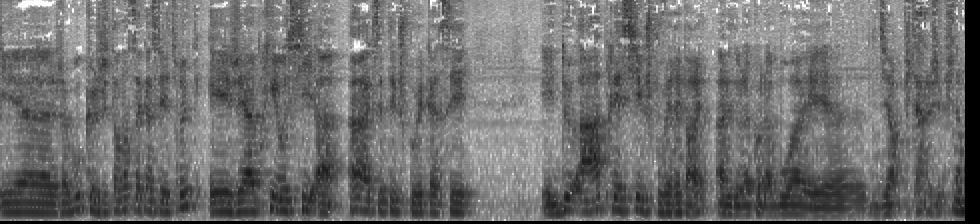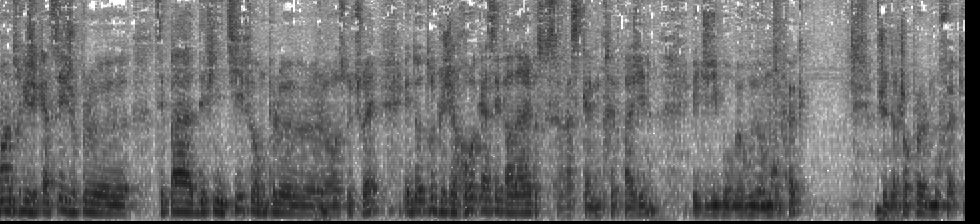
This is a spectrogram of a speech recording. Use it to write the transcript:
Et euh, j'avoue que j'ai tendance à casser les trucs et j'ai appris aussi à un accepter que je pouvais casser et deux à apprécier que je pouvais réparer avec de la colle à bois et euh, dire putain finalement un truc que j'ai cassé je peux le c'est pas définitif on peut le, restructurer. Et d'autres trucs que j'ai recassé par derrière parce que ça reste quand même très fragile. Et tu dis bon ben au bout d'un moment fuck. J'emploie le mot fuck.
